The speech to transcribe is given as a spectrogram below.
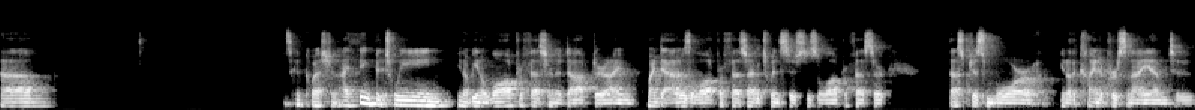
Um, that's a good question. I think between you know being a law professor and a doctor, I'm my dad was a law professor. I have a twin sister who's a law professor. That's just more you know the kind of person I am to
